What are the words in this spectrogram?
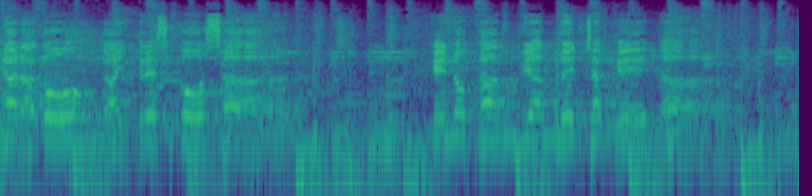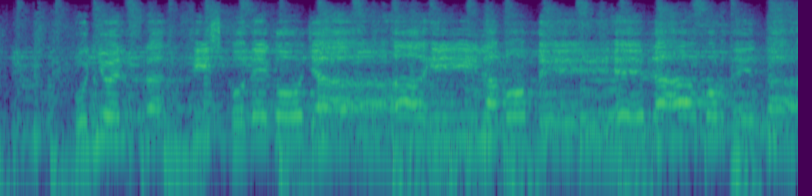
En Aragón hay tres cosas que no cambian de chaqueta. Buñuel Francisco de Goya y la voz de la bordeta.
